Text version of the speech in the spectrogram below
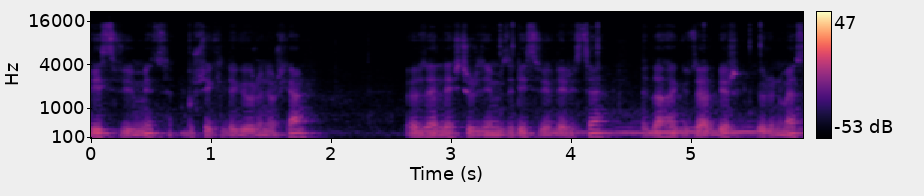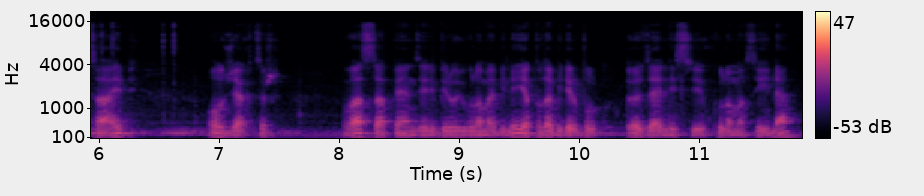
list view'imiz bu şekilde görünürken özelleştirdiğimiz list view'ler ise daha güzel bir görünüme sahip olacaktır. WhatsApp benzeri bir uygulama bile yapılabilir bu özel list view uygulamasıyla.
